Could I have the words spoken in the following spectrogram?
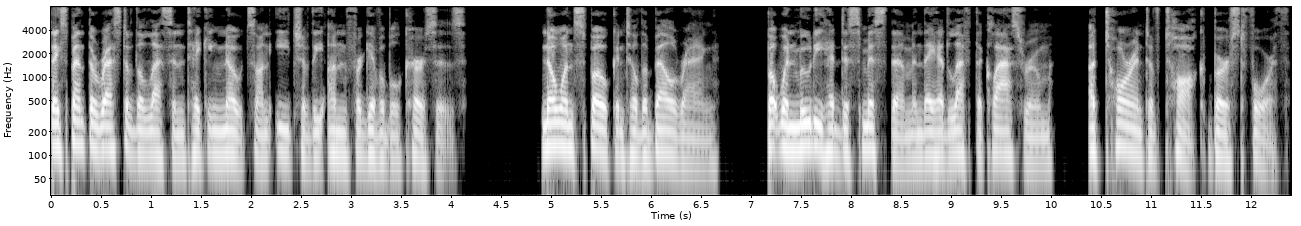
They spent the rest of the lesson taking notes on each of the unforgivable curses. No one spoke until the bell rang. But when Moody had dismissed them and they had left the classroom, a torrent of talk burst forth.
